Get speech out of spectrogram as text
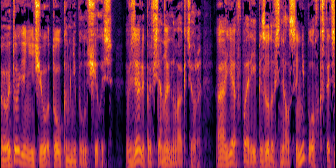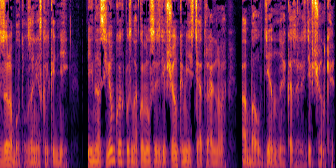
В итоге ничего толком не получилось. Взяли профессионального актера, а я в паре эпизодов снялся. Неплохо, кстати, заработал за несколько дней. И на съемках познакомился с девчонками из театрального. Обалденные оказались девчонки.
